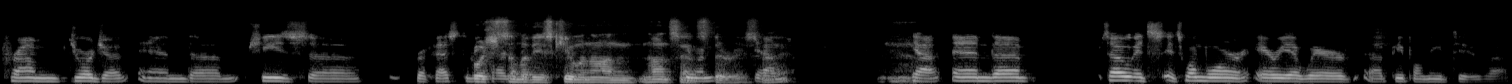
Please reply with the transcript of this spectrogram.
from Georgia, and um, she's uh, professed to push some of, of these QAnon nonsense QAnon, theories, yeah. right? Yeah, yeah. and um, so it's it's one more area where uh, people need to uh,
